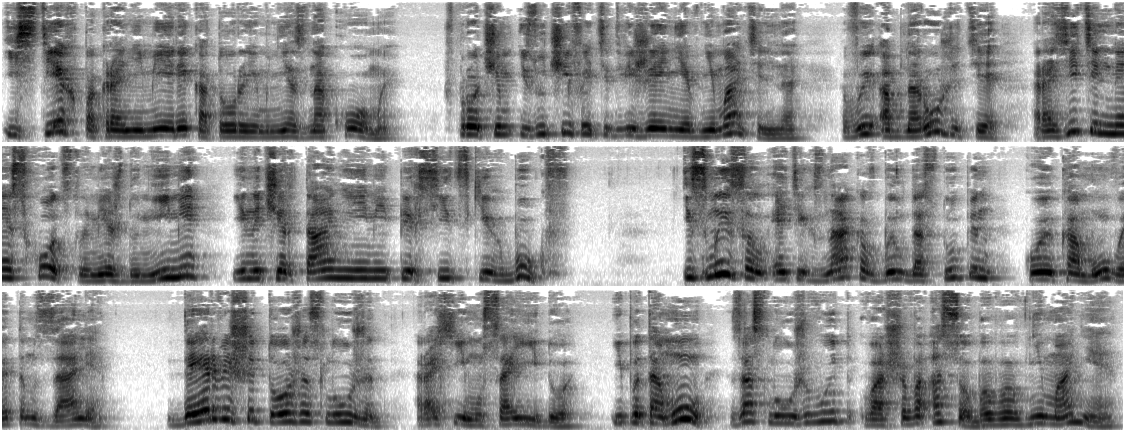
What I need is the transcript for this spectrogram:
Из тех, по крайней мере, которые мне знакомы. Впрочем, изучив эти движения внимательно, вы обнаружите разительное сходство между ними и начертаниями персидских букв. И смысл этих знаков был доступен кое-кому в этом зале. Дервиши тоже служат Рахиму Саиду и потому заслуживают вашего особого внимания.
